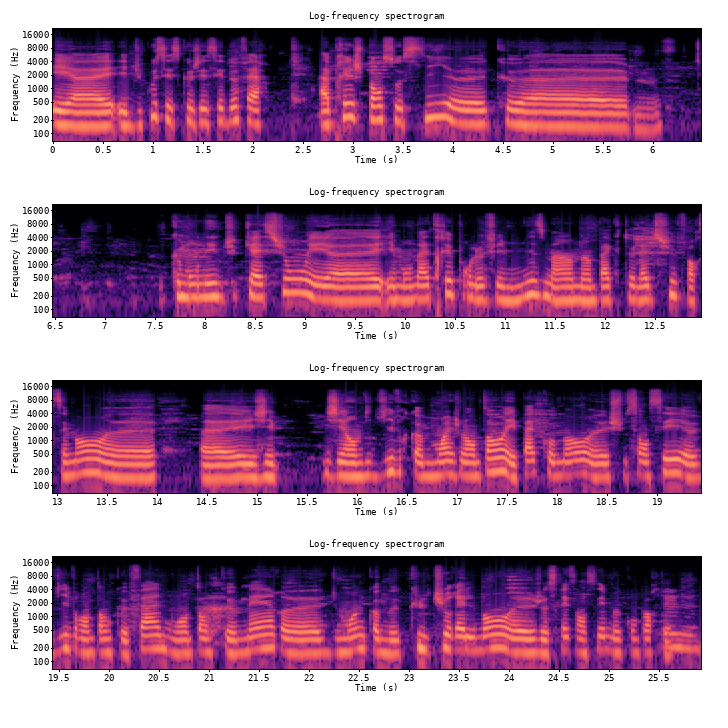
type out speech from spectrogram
Et du coup, c'est ce que j'essaie de faire. Après, je pense aussi euh, que euh, que mon éducation et, euh, et, mon attrait pour le féminisme a un impact là-dessus. Forcément, j'ai envie de vivre comme moi je l'entends et pas comment je suis censée vivre en tant que femme ou en tant que mère, du moins comme culturellement je serais censée me comporter. Mmh.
